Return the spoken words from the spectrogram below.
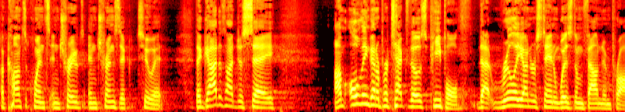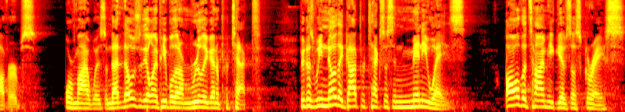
a consequence intri- intrinsic to it. That God does not just say, I'm only going to protect those people that really understand wisdom found in Proverbs or my wisdom. That those are the only people that I'm really going to protect. Because we know that God protects us in many ways. All the time He gives us grace.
